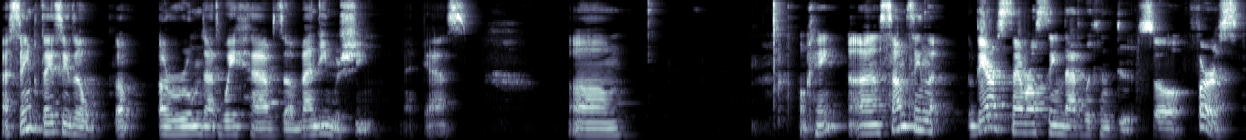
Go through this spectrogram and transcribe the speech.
I think this is a, a, a room that we have the vending machine, I guess. Um, okay, uh, something that there are several things that we can do. So first,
